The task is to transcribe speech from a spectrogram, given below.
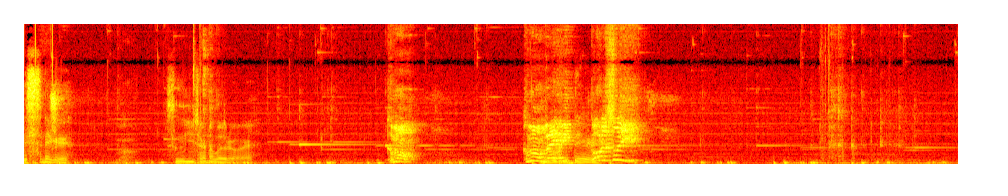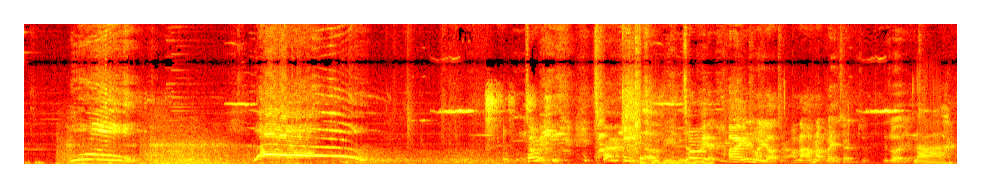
this nigga. Bro. As soon as you turn the light on. Come on. Come on, You're baby. right there. Go to sleep. Whoa! Whoa! turn me, turn me up, turn me up. All right, here's one of y'all turn. I'm not, I'm not playing chapter two. This one of y'all. Nah.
